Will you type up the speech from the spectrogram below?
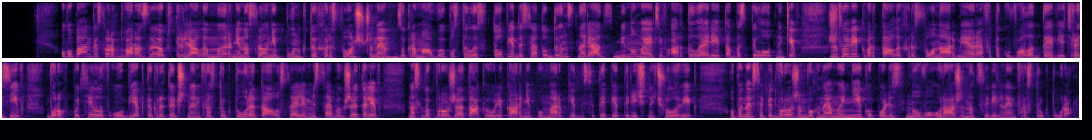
Окупанти 42 рази обстріляли мирні населені пункти Херсонщини. Зокрема, випустили 151 снаряд з мінометів, артилерії та безпілотників. Житлові квартали Херсона армія РФ атакувала 9 разів. Ворог поцілив у об'єкти критичної інфраструктури та оселі місцевих жителів. Внаслідок ворожої атаки у лікарні помер 55-річний чоловік. Опинився під ворожим вогнем і Нікополь. Знову уражена цивільна інфраструктура.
